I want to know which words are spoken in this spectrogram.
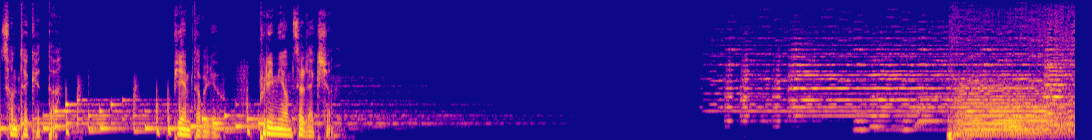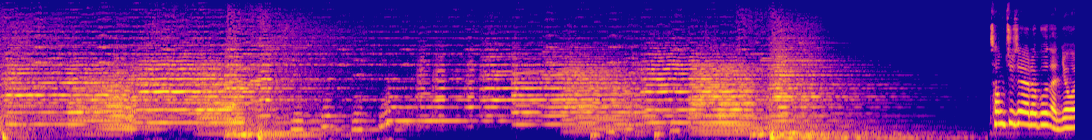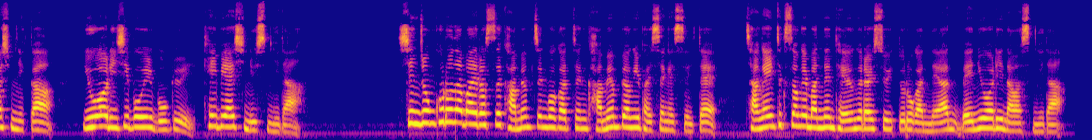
선택했다. BMW 프리미엄 셀렉션 청취자 여러분 안녕하십니까? 6월 25일 목요일 KBIC 뉴스입니다. 신종 코로나 바이러스 감염증과 같은 감염병이 발생했을 때 장애인 특성에 맞는 대응을 할 수 있도록 안내한 매뉴얼이 나왔습니다.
